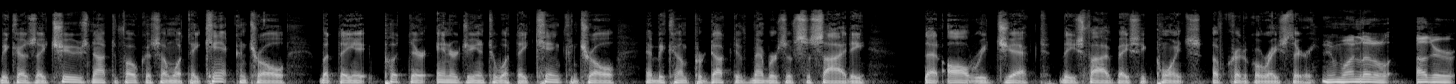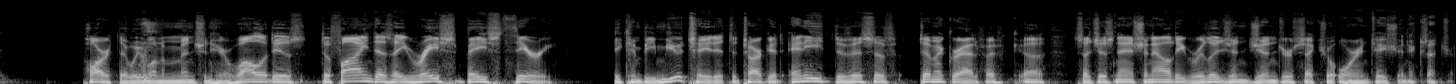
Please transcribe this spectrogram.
because they choose not to focus on what they can't control, but they put their energy into what they can control and become productive members of society that all reject these five basic points of critical race theory. And one little other part that we want to mention here while it is defined as a race based theory, it can be mutated to target any divisive demographic, uh, such as nationality, religion, gender, sexual orientation, etc.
